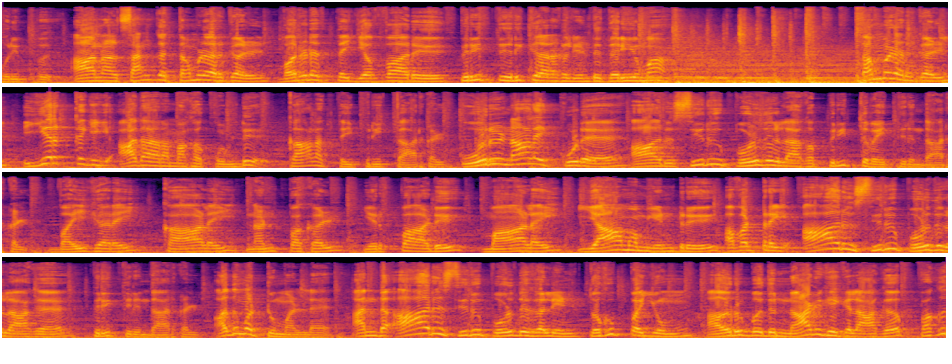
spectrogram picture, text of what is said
குறிப்பு. ஆனால் சங்க தமிழர்கள் வருடத்தை எவ்வாறு பிரித்து இருக்கிறார்கள் என்று தெரியுமா? தமிழர்கள் இயற்கையை ஆதாரமாக கொண்டு காலத்தை பிரித்தார்கள். ஒரு நாளை கூட ஆறு சிறு பொழுதுகளாக பிரித்து வைத்திருந்தார்கள். வைகரை காலை நண்பகல் ஏற்பாடு மாலை யாமம் என்று அவற்றை ஆறு சிறு பொழுதுகளாக பிரித்திருந்தார்கள். அது மட்டுமல்ல அந்த ஆறு சிறு பொழுதுகளின் தொகுப்பையும் அறுபது நாழிகைகளாக பகு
